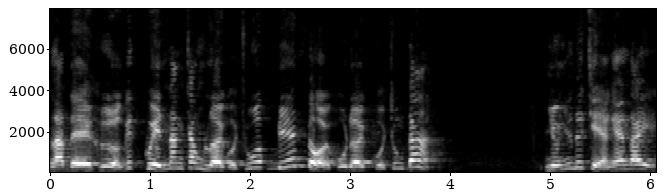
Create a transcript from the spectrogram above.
là để hưởng cái quyền năng trong lời của Chúa biến đổi cuộc đời của chúng ta. Nhiều những đứa trẻ ngày hôm nay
